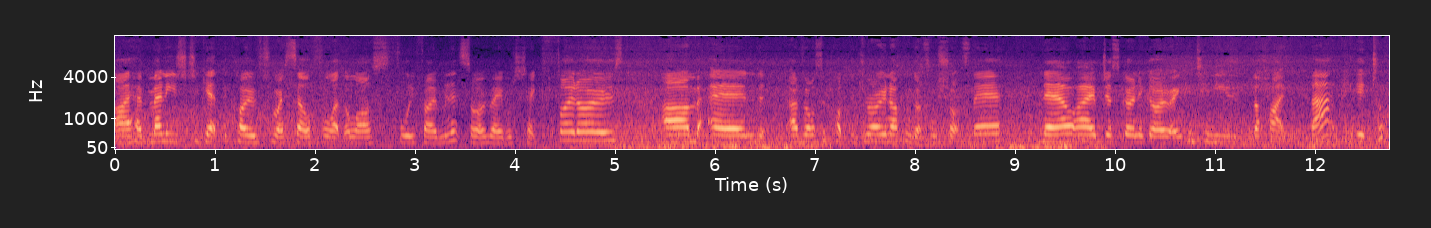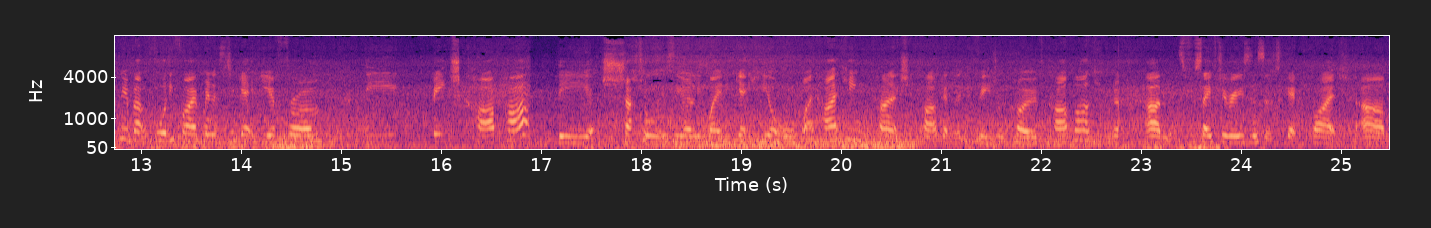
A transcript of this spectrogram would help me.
I have managed to get the cove to myself for like the last 45 minutes so I'm able to take photos um, and I've also popped the drone up and got some shots there. Now I'm just going to go and continue the hike back. It took me about 45 minutes to get here from the beach car park. The shuttle is the only way to get here or by hiking. You can't actually park at the Cathedral Cove car park. Um, for safety reasons, it's get quite um,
